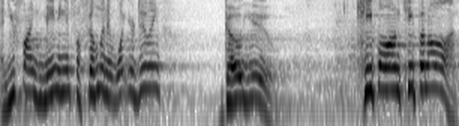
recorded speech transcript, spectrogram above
and you find meaning and fulfillment in what you're doing, go you. Keep on keeping on.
